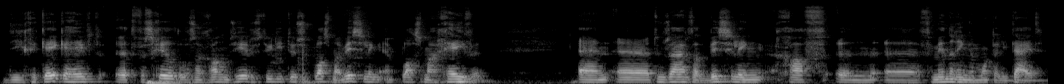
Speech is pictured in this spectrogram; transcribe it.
die gekeken heeft het verschil, dat was een gerandomiseerde studie tussen plasmawisseling en plasma geven. En eh, toen zagen ze dat wisseling gaf een vermindering in mortaliteit.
